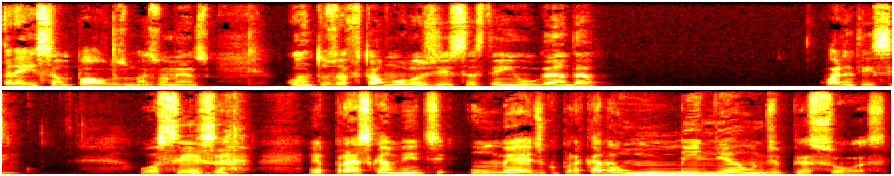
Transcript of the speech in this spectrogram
Três São Paulos, mais ou menos. Quantos oftalmologistas tem em Uganda? 45. Ou seja, é praticamente um médico para cada um milhão de pessoas.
